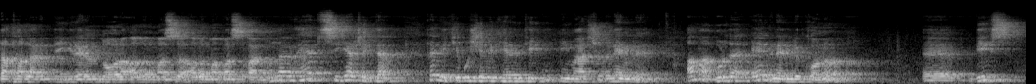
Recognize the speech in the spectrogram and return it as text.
dataların, bilgilerin doğru alınması, alınmaması var. Bunların hepsi gerçekten tabii ki bu şebekenin teknik mimarisi önemli. Ama burada en önemli konu e, biz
